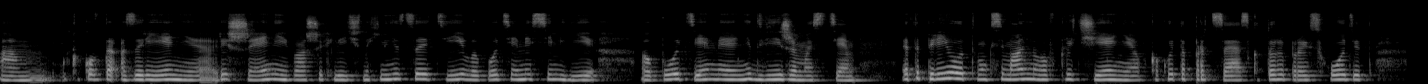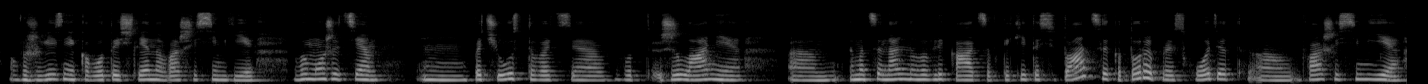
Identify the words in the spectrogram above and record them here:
эм, какого-то озарения, решений ваших личных, инициативы по теме семьи, э, по теме недвижимости. Это период максимального включения в какой-то процесс, который происходит в жизни кого-то из членов вашей семьи. Вы можете почувствовать э, вот желание эмоционально вовлекаться в какие-то ситуации, которые происходят э, в вашей семье.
